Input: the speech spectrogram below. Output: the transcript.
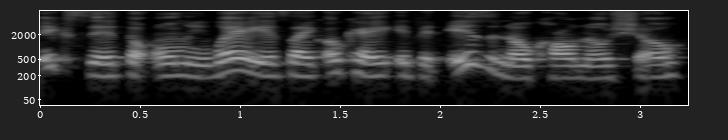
fix it, the only way is like, okay, if it is a no call, no show,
